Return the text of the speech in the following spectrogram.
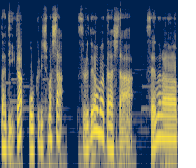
ダディがお送りしました。それではまた明日。さよなら。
